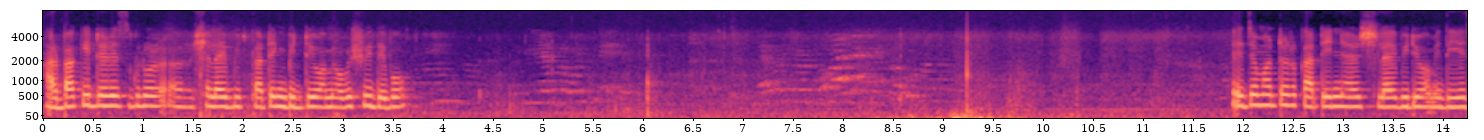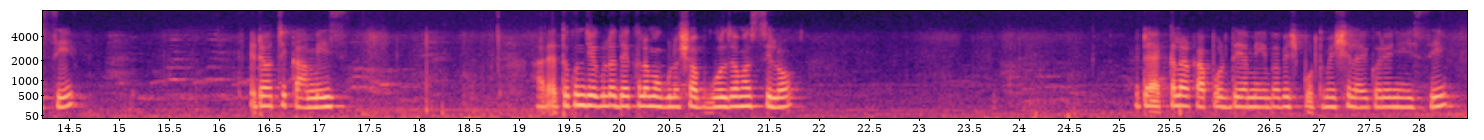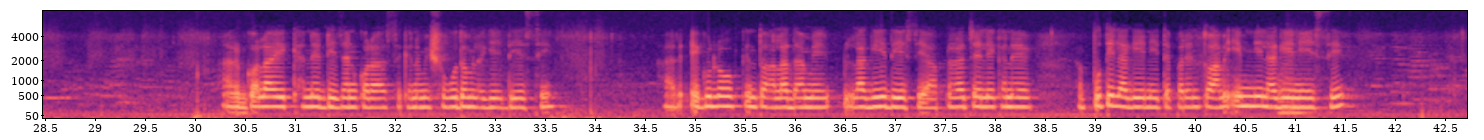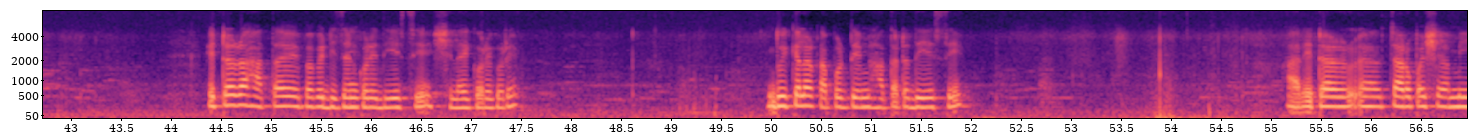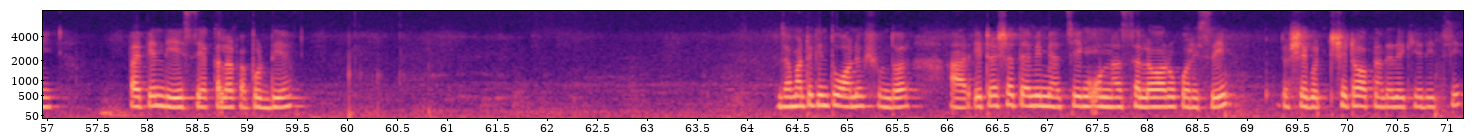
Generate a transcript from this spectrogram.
আর বাকি ড্রেসগুলোর সেলাই কাটিং ভিডিও আমি অবশ্যই দেবো। এই জামাটার কাটিং আর সেলাই ভিডিও আমি দিয়েছি। এটা হচ্ছে কামিজ। আর এতক্ষণ যেগুলো দেখালাম ওগুলো সব গোল জামা ছিল। এটা এক কালার কাপড় দিয়ে আমি এভাবে প্রথমে সেলাই করে নিয়েছি। আর গলায় এখানে ডিজাইন করা আছে এখানে আমি সবুদম লাগিয়ে দিয়েছি। আর এগুলো কিন্তু আলাদা আমি লাগিয়ে দিয়েছি। আপনারা চাইলে এখানে পুঁতি লাগিয়ে নিতে পারেন। তো আমি এমনি লাগিয়ে নিয়েছি। এটার হাতায় এভাবে ডিজাইন করে দিয়েছে, সেলাই করে করে। দুই কালার কাপড় দিয়ে আমি হাতাটা দিয়েছি। আর এটার চারপাশে আমি পাইপেন দিয়েছি এক কালার কাপড় দিয়ে। জামাটা কিন্তু অনেক সুন্দর। আর এটার সাথে আমি ম্যাচিং অন্য সালোয়ারও করেছি। তো সেটাও আপনাদের দেখিয়ে দিচ্ছি।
